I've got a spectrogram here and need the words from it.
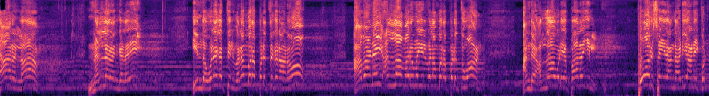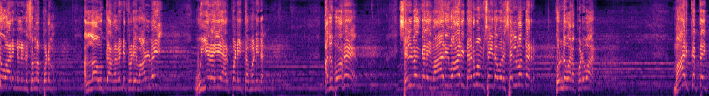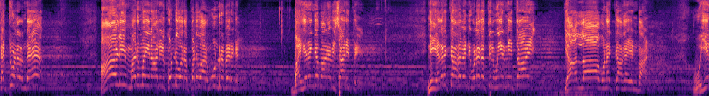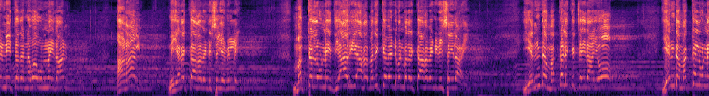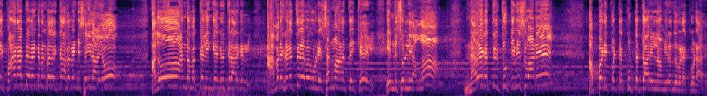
யாரெல்லாம் நல்லறங்களை இந்த உலகத்தில் விளம்பரப்படுத்துகிறானோ அவனை அல்லாஹ் மறுமையில் விளம்பரப்படுத்துவான். அந்த அல்லாவுடைய பாதையில் போர் செய்த அந்த அடியானை கொண்டு வாருங்கள் என்று சொல்லப்படும். அல்லாவுக்காக வேண்டி தன்னுடைய வாழ்வை உயிரையே அர்ப்பணித்த மனிதன். அதுபோக செல்வங்களை வாரி வாரி தர்மம் செய்த ஒரு செல்வந்தர் கொண்டு வரப்படுவார். மார்க்கத்தை கற்றுணர்ந்த ஆளி மறுமை நாளில் கொண்டு வரப்படுவார் மூன்று பேர்கள். பகிரங்கமான விசாரிப்பு. நீ எதற்காக வேண்டி உலகத்தில் உயிர் நீத்தாய்? யா உனக்காக என்பான். உயிர் நீத்தது என்னவோ உண்மைதான். ஆனால் நீ எனக்காக வேண்டி செய்யவில்லை. மக்கள் உன்னை தியாகியாக மதிக்க வேண்டும் என்பதற்காக வேண்டி நீ செய்தாய். எந்த மக்களுக்கு செய்தாயோ எந்த மக்கள் உன்னை பாராட்ட வேண்டும் என்பதற்காக அதோ அந்த மக்கள் இங்கே நிற்கிறார்கள். அவர்களிடத்திலே உன்னுடைய சன்மானத்தை கேள் என்று சொல்லி அல்லாஹ் நரகத்தில் தூக்கி வீசுவானே. அப்படிப்பட்ட கூட்டத்தாரில் நாம் இறந்து விடக்கூடாது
